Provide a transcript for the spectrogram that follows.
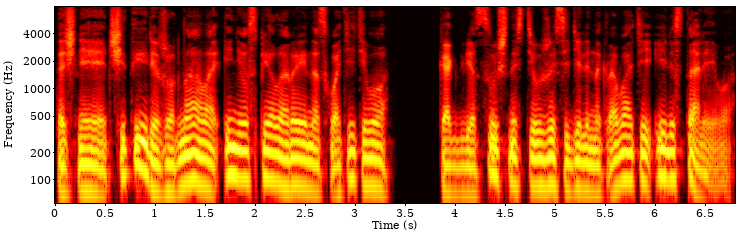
Точнее, четыре журнала, и не успела Рейна схватить его, как две сущности уже сидели на кровати и листали его.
